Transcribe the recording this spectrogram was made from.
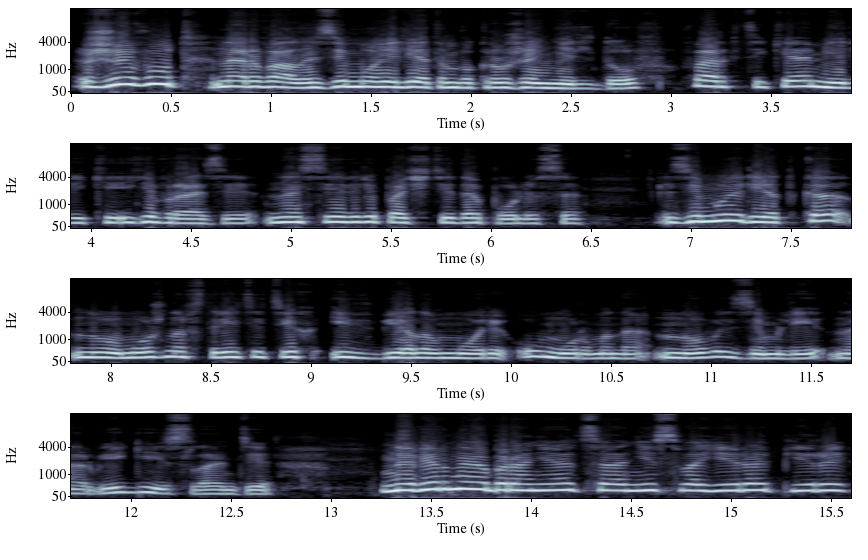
Живут нарвалы зимой и летом в окружении льдов, в Арктике, Америке и Евразии, на севере почти до полюса. Зимой редко, но можно встретить их и в Белом море, у Мурмана, Новой Земли, Норвегии и Исландии. Наверное, обороняются они своей рапирой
